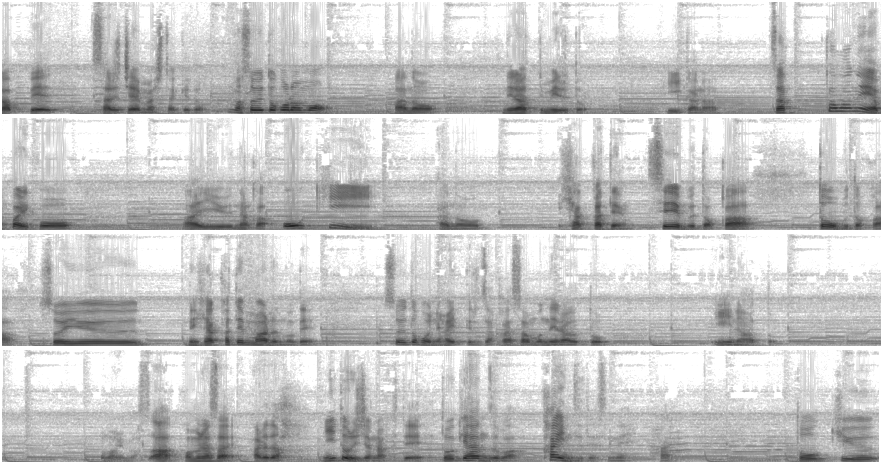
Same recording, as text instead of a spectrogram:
合併されちゃいましたけど、まあ、そういうところも、あの、狙ってみるといいかな雑貨はね、やっぱりこう、ああいうなんか大きい、あの、百貨店、西部とか東部とか、そういう、ね、百貨店もあるので、そういうところに入ってる雑貨屋さんも狙うといいなと思います。あ、ごめんなさい。あれだ。ニトリじゃなくて、東急ハンズはカインズですね。はい。東急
